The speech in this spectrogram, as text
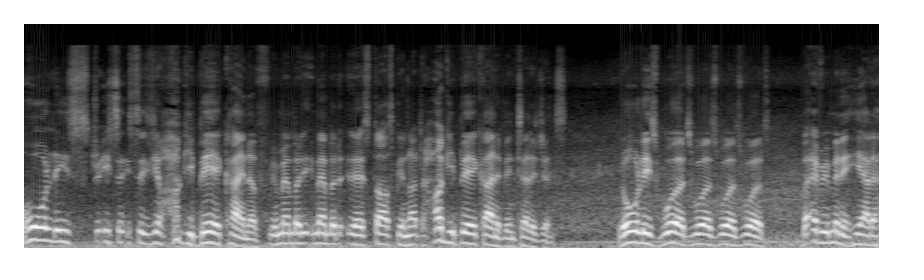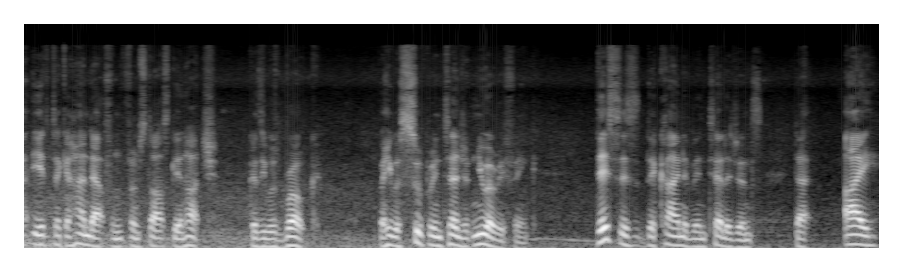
all these streets, it's, it's, a huggy bear kind of, remember, remember Starsky not huggy bear kind of intelligence. With all these words, words, words, words. But every minute he had, a, he had to take a handout from, from Starsky and Hutch because he was broke. But he was super intelligent, knew everything. This is the kind of intelligence that I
